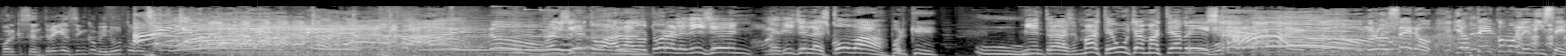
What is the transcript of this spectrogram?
Porque se entrega en cinco minutos. Ay, no. No es cierto, a la doctora le dicen, le dicen la escoba. ¿Por qué? Mientras más te usa, más te abres. Ay, no, grosero. ¿Y a usted cómo le dicen?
